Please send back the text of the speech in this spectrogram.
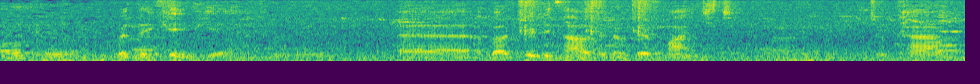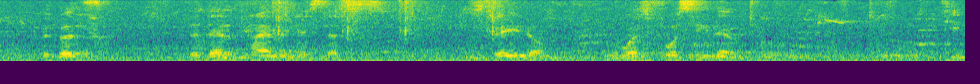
Okay. when they came here. Uh, about 20,000 of them marched to come because the then Prime Minister, Strijdom, was forcing them to, to keep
